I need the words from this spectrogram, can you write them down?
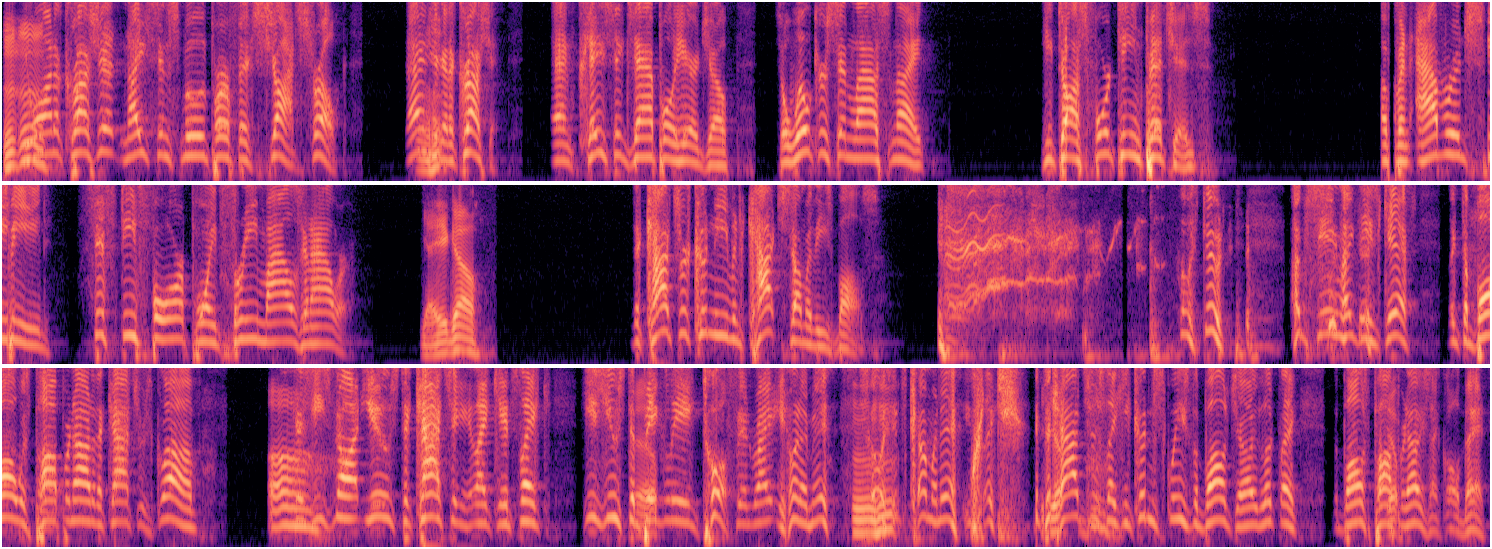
You want to crush it? Nice and smooth, perfect shot, stroke. Then you're going to crush it. And case example here, Joe. So Wilkerson last night, he tossed 14 pitches of an average speed 54.3 miles an hour. There you go. The catcher couldn't even catch some of these balls. Dude, I'm seeing like these gifts. Like the ball was popping out of the catcher's glove oh. because he's not used to catching it. Like it's like he's used to Yeah. big league tough and right. You know what I mean? So Mhm. it's coming in. He's like the Yep. catcher's like he couldn't squeeze the ball, Joe. It looked like the ball's popping out. He's like, oh man.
